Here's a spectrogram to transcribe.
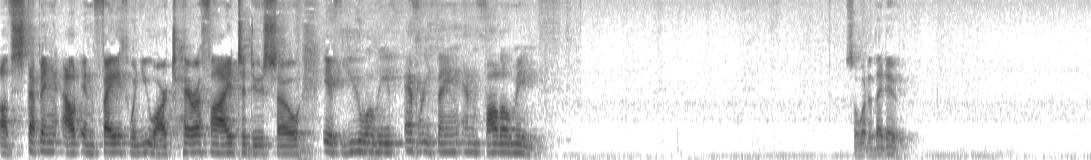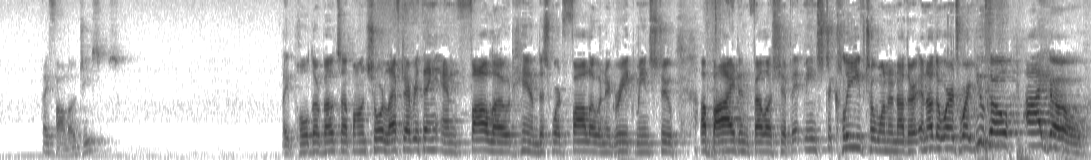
of stepping out in faith when you are terrified to do so, if you will leave everything and follow me. So, what did they do? They followed Jesus. They pulled their boats up on shore, left everything, and followed him. This word follow in the Greek means to abide in fellowship, it means to cleave to one another. In other words, where you go, I go.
